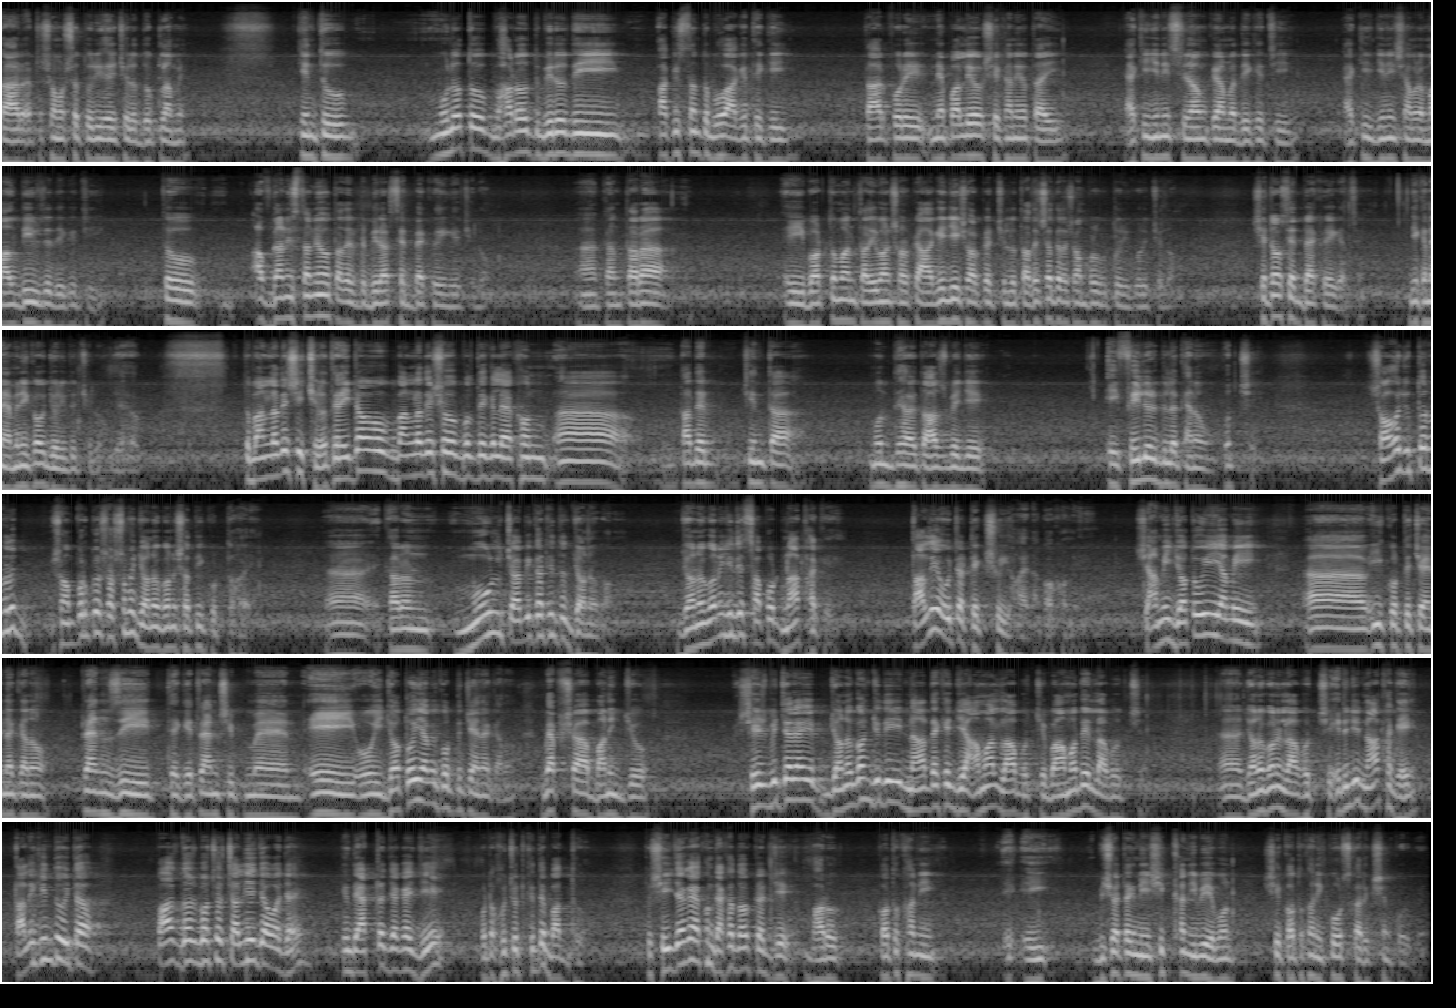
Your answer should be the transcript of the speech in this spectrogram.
তার একটা সমস্যা তৈরি হয়েছিল দোকলামে। কিন্তু মূলত ভারত বিরোধী, পাকিস্তান তো বহু আগে থেকেই। তারপরে নেপালেও সেখানেও তাই। একই জিনিস শ্রীলঙ্কায় আমরা দেখেছি, একই জিনিস আমরা মালদ্বীপসে দেখেছি। তো আফগানিস্তানেও তাদের একটা বিরাট সেটব্যাক হয়ে গিয়েছিল। কারণ তারা এই বর্তমান তালিবান সরকার, আগে যেই সরকার ছিল তাদের সাথে একটা সম্পর্ক তৈরি করেছিল। সেটাও সেটব্যাক হয়ে গেছে, যেখানে আমেরিকাও জড়িত ছিল, যাই হোক। তো বাংলাদেশই ছিল। তো এটাও বাংলাদেশও বলতে গেলে এখন তাদের চিন্তা মধ্যে হয়তো আসবে যে এই ফেলিওরগুলো কেন হচ্ছে? সহজ উত্তর হলো সম্পর্ক সবসময় জনগণের সাথেই করতে হয়। কারণ মূল চাবিকাঠি তো জনগণ। জনগণে যদি সাপোর্ট না থাকে, তাহলে ওইটা টেকসই হয় না কখনোই। সে আমি যতই আমি ই করতে চাই না কেন ট্রানজিট থেকে ট্রান্সশিপমেন্ট এই, ওই, যতই আমি করতে চাই না কেন, ব্যবসা, বাণিজ্য, শেষ বিচারে জনগণ যদি না দেখে যে আমার লাভ হচ্ছে বা আমাদের লাভ হচ্ছে জনগণের লাভ হচ্ছে। এটা যদি না থাকে, তাহলে কিন্তু ওইটা পাঁচ, দশ বছর চালিয়ে যাওয়া যায়, কিন্তু একটা জায়গায় যেয়ে ওটা হোঁচট খেতে বাধ্য। তো সেই জায়গায় এখন দেখা দরকার যে ভারত কতখানি এই বিষয়টাকে নিয়ে শিক্ষা নিবে এবং সে কতখানি কোর্স কারেকশন করবে।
